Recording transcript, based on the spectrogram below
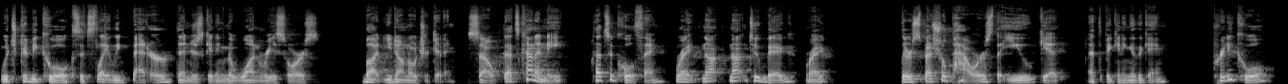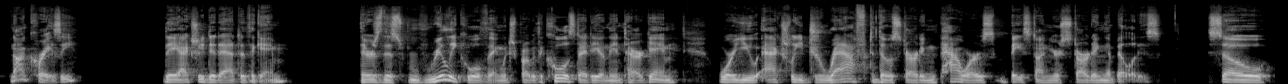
which could be cool because it's slightly better than just getting the one resource, but you don't know what you're getting. So that's kind of neat. That's a cool thing, right? Not not too big, right? There are special powers that you get at the beginning of the game. Pretty cool, not crazy. They actually did add to the game. There's this really cool thing, which is probably the coolest idea in the entire game, where you actually draft those starting powers based on your starting abilities. So,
